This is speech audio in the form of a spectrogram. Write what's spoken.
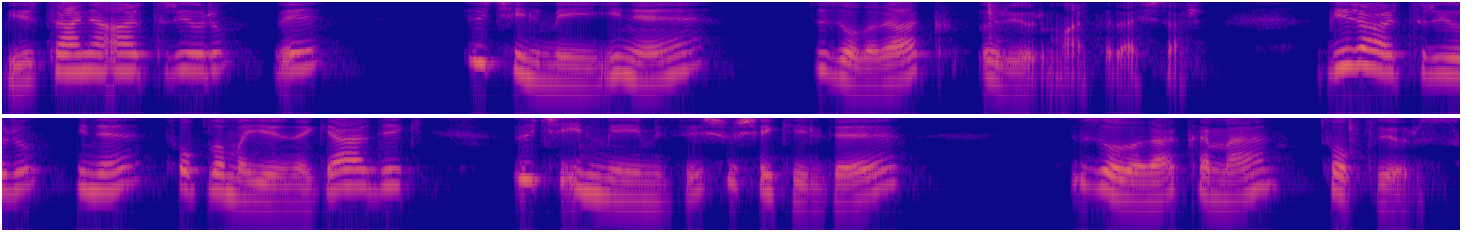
Bir tane artırıyorum ve 3 ilmeği yine düz olarak örüyorum arkadaşlar. Bir artırıyorum. Yine toplama yerine geldik. 3 ilmeğimizi şu şekilde düz olarak hemen topluyoruz.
